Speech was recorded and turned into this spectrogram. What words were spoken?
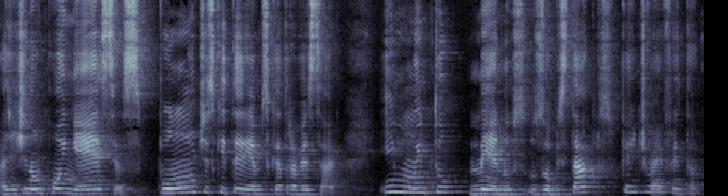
A gente não conhece as pontes que teremos que atravessar e muito menos os obstáculos que a gente vai enfrentar.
